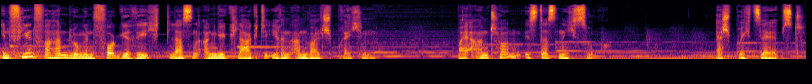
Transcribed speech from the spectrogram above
In vielen Verhandlungen vor Gericht lassen Angeklagte ihren Anwalt sprechen. Bei Anton ist das nicht so. Er spricht selbst.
